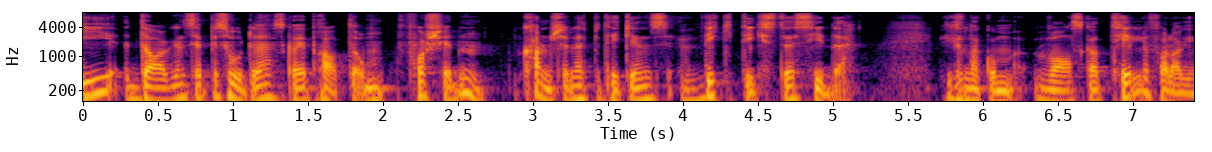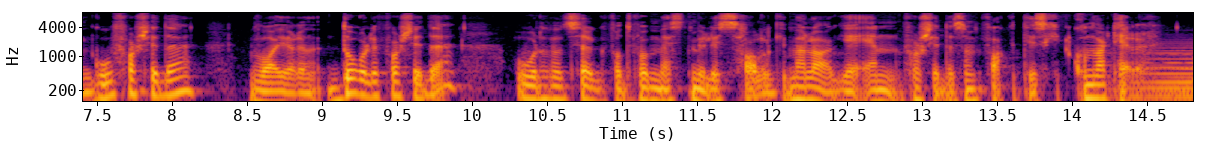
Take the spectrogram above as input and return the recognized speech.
I dagens episode skal vi prate om forsiden, kanskje nettbutikkens viktigste side. Vi skal snakke om hva skal til for å lage en god forside, hva gjør en dårlig forside, og hvordan skal du sørge for at du får mest mulig salg med å lage en forside som faktisk konverterer.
